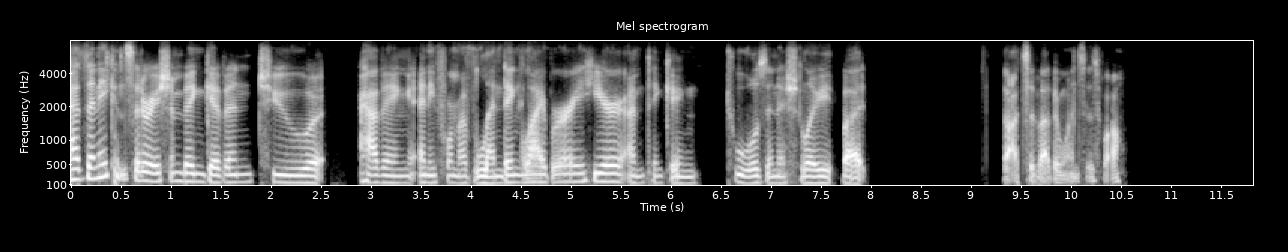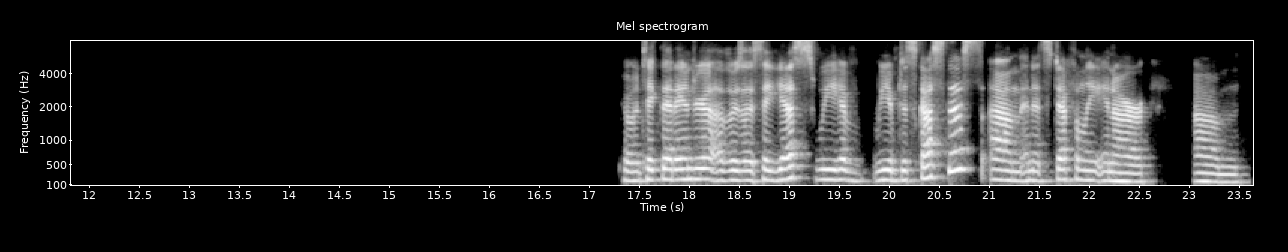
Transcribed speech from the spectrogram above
Has any consideration been given to having any form of lending library here? I'm thinking tools initially, but thoughts of other ones as well. You want to take that, Andrea? Otherwise, I say, yes, we have, we have discussed this, um, and it's definitely in our, um.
